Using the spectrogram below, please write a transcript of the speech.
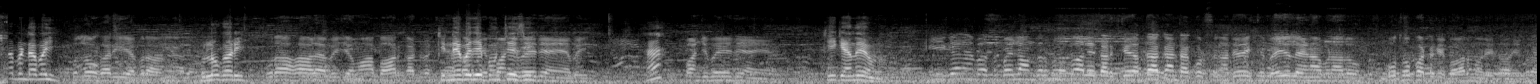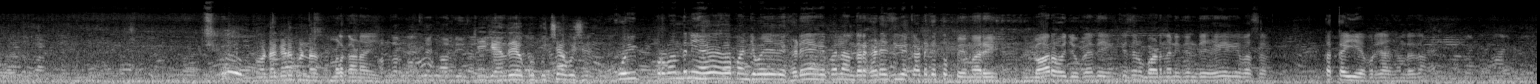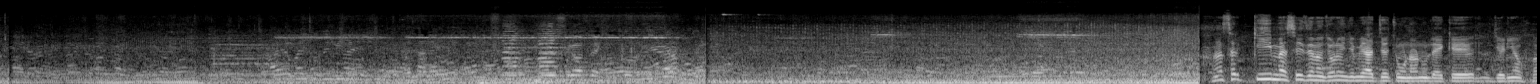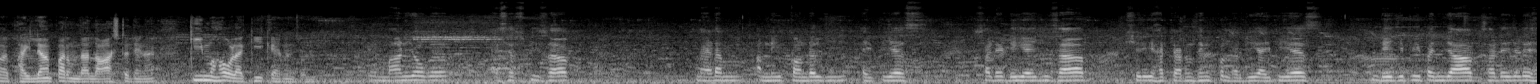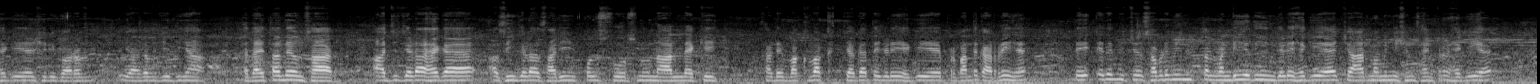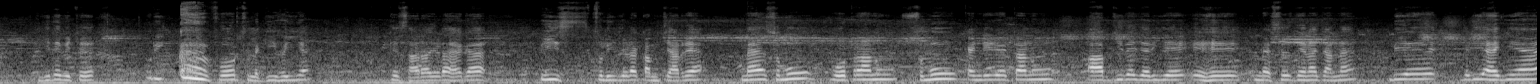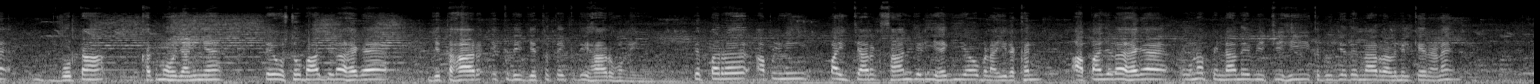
ਕਿਹੜਾ ਪਿੰਡ ਆ ਬਾਈ? ਫੁੱਲੋ ਖਰੀ ਆ ਭਰਾ। ਫੁੱਲੋਖਾਰੀ। ਬੁਰਾ ਹਾਲ ਹੈ ਬਈ ਜਮਾ ਬਾਹਰ ਕੱਢ ਰੱਖਿਆ। ਕਿੰਨੇ ਵਜੇ ਪਹੁੰਚੇ ਸੀ? ਆਏ ਆ ਬਈ। ਹੈ? 5 ਵਜੇ ਦੇ ਆਏ ਆ। ਕੀ ਕਹਿੰਦੇ ਹੁਣ? ਕੀ ਕਹਿਣਾ ਬਸ ਪਹਿਲਾਂ ਅੰਦਰ ਭਾਲੇ ਤੜਕੇ ਅੱਧਾ ਘੰਟਾ ਕੁਰਸੀਆਂ ਤੇ ਇੱਥੇ ਬਹਿ ਜਾ ਲੈਣਾ ਬਣਾ ਲਓ ਉਥੋਂ ਪੱਟ ਕੇ ਬਾਹਰ ਮਾਰੇ ਸਾਰੇ ਭਰਾ। ਤੁਹਾਡਾ ਕਿਹੜਾ ਪਿੰਡ ਮਲਕਾਣਾ ਜੀ। ਅੰਦਰ ਕੁਰਸੀ ਖਾਲੀ ਕੀ ਕਹਿੰਦੇ ਆ? ਕੋਈ ਪੁੱਛਿਆ ਕੁਛ? ਕੋਈ ਪ੍ਰਬੰਧ ਨਹੀਂ ਹੈਗਾ 5 ਵਜੇ ਦੇ ਖੜੇ ਆਂਗੇ ਪਹਿਲਾਂ ਅੰਦਰ ਖੜੇ ਸੀਗੇ ਕੱਢ ਕੇ ਧੁੱਪੇ ਮਾਰੇ ਬਾਹਰ ਹੋ ਜਾਓ ਕਹਿੰਦੇ ਕਿਸੇ ਨੂੰ ਵੜਨਾ ਨਹੀਂ ਦਿੰਦੇ ਹੈਗੇ ਬਸ ਧੱਕਾ ਹੀ ਹੈ ਪ੍ਰਸ਼ਾਸਨ ਦਾ ਤਾਂ। ਹਾਂ ਸਰ, ਕੀ ਮੈਸੇਜ ਦੇਣਾ ਚਾਹੁੰਦੇ ਹੋ? ਜਿਵੇਂ ਅੱਜ ਚੋਣਾਂ ਨੂੰ ਲੈ ਕੇ ਜਿਹੜੀਆਂ ਫਾ- ਫਾਈਲਾਂ ਭਰਨ ਦਾ ਲਾਸਟ ਦਿਨ ਹੈ, ਕੀ ਮਾਹੌਲ ਹੈ? ਕੀ ਕਹਿਣਾ ਚਾਹੁੰਦੇ ਹੋ? ਮਾਨਯੋਗ ਐਸਐਸਪੀ ਸਾਹਿਬ, ਮੈਡਮ ਅਮਨੀਤ ਕੌਂਡਲ ਜੀ ਆਈਪੀਐਸ ਸਾਡੇ ਡੀਆਈਜੀ ਸਾਹਿਬ, ਸ਼੍ਰੀ ਹਰਚਰਨ ਸਿੰਘ ਭੁੱਲਰ ਜੀ ਆਈਪੀਐਸ ਡੀਜੀਪੀ ਪੰਜਾਬ, ਸਾਡੇ ਜਿਹੜੇ ਹੈਗੇ ਆ ਸ਼੍ਰੀ ਗੌਰਵ ਯਾਦਵ ਜੀ ਦੀਆਂ ਹਦਾਇਤਾਂ ਦੇ ਅਨੁਸਾਰ, ਅੱਜ ਜਿਹੜਾ ਹੈਗਾ, ਅਸੀਂ ਜਿਹੜਾ ਸਾਰੀ ਪੁਲਿਸ ਫੋਰਸ ਨੂੰ ਨਾਲ ਲੈ ਕੇ ਸਾਡੇ ਵੱਖ-ਵੱਖ ਜਗ੍ਹਾ ਤੇ ਜਿਹੜੇ ਹੈਗੇ ਆ ਪ੍ਰਬੰਧ ਕਰ ਰਹੇ ਹੈ। ਤੇ ਇਹਦੇ ਵਿੱਚ ਸਬ ਡਿਵੀਜ਼ਨ ਤਲਵੰਡੀ ਅਧੀਨ ਜਿਹੜੇ ਹੈਗੇ ਆ, ਚਾਰ ਨੋਮੀਨੇਸ਼ਨ ਸੈਂਟਰ ਹੈਗੇ ਆ, ਜਿਹਦੇ ਵਿੱਚ ਪੂਰੀ ਫੋਰਸ ਲੱਗੀ ਹੋਈ ਹੈ ਤੇ ਸਾਰਾ ਜਿਹੜਾ ਹੈਗਾ ਪੀਸਫੁਲੀ ਜਿਹੜਾ ਕੰਮ ਚੱਲ ਰਿਹਾ। ਮੈਂ ਸਮੂਹ ਵੋਟਰਾਂ ਨੂੰ, ਸਮੂਹ ਕੈਂਡੀਡੇਟਾਂ ਨੂੰ ਆਪ ਜੀ ਦੇ ਜ਼ਰੀਏ ਇਹ ਮੈਸੇਜ ਦੇਣਾ ਚਾਹੁੰਦਾ ਵੀ ਇਹ ਜਿਹੜੀਆਂ ਹੈਗੀਆਂ ਵੋਟਾਂ ਖਤਮ ਹੋ ਜਾਣੀਆਂ ਤੇ ਉਸ ਤੋਂ ਬਾਅਦ ਜਿਹੜਾ ਹੈਗਾ ਜਿੱਤ ਹਾਰ, ਇੱਕ ਦੀ ਜਿੱਤ ਤੇ ਇੱਕ ਦੀ ਹਾਰ ਹੋਣੀ ਹੈ। ਤੇ ਪਰ ਆਪਣੀ ਭਾਈਚਾਰਕ ਸਾਂਝ ਜਿਹੜੀ ਹੈਗੀ ਆ ਉਹ ਬਣਾਈ ਰੱਖਣ। ਆਪਾਂ ਜਿਹੜਾ ਹੈਗਾ, ਉਹਨਾਂ ਪਿੰਡਾਂ ਦੇ ਵਿੱਚ ਹੀ ਇੱਕ ਦੂਜੇ ਦੇ ਨਾਲ ਰਲ ਮਿਲ ਕੇ ਰਹਿਣਾ ਹੈ।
